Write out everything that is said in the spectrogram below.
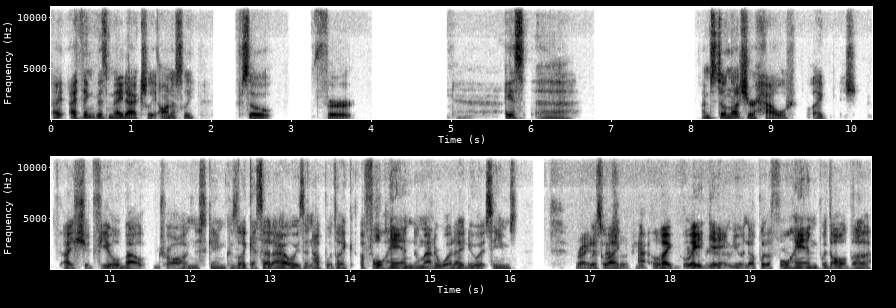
I, I think this might actually, honestly, so for, I guess, uh, I'm still not sure how like sh- I should feel about draw in this game because, like I said, I always end up with like a full hand no matter what I do. It seems right. with like especially if you're a- playing like late game, you end up with a full hand with all the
